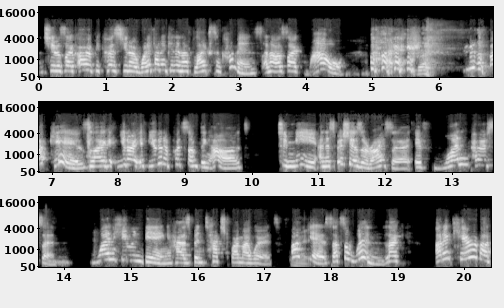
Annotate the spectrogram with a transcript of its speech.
And she was like, oh, because, you know, what if I don't get enough likes and comments? And I was like, wow. right. Who the fuck cares? Like, you know, if you're going to put something out, to me, and especially as a writer, if one person, one human being has been touched by my words, fuck right. yes, that's a win. Like, I don't care about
